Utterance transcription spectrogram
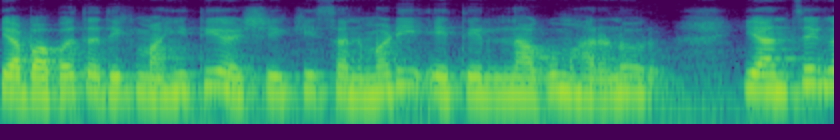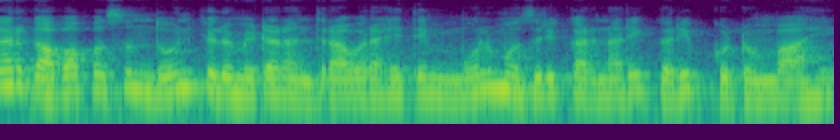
याबाबत अधिक माहिती अशी की सनमडी येथील नागू म्हारनूर यांचे घर गावापासून दोन किलोमीटर अंतरावर आहे ते मोलमजुरी करणारे गरीब कुटुंब आहे.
